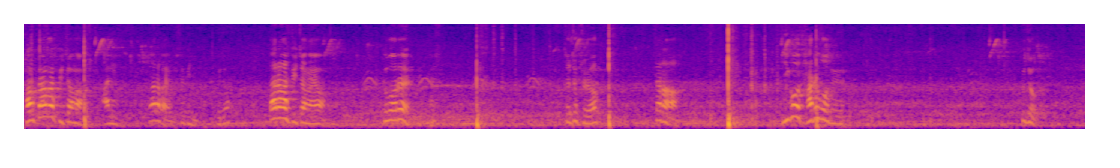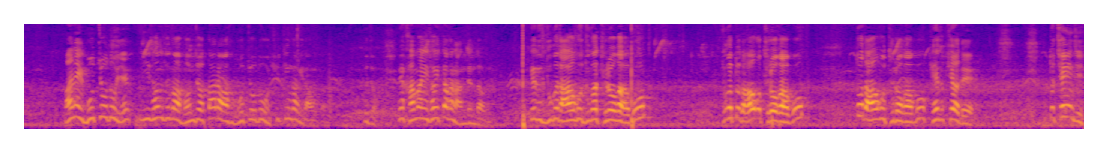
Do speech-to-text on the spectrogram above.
바로 따라갈 수 있잖아. 아니 따라가요 수비니까. 그죠? 따라갈 수 있잖아요. 그거를 저쪽 줘요. 따라와. 이거 다르거든. 그죠? 만약에 못 줘도 얘- 이 선수가 먼저 따라와서 못 줘도 슈팅각이 나올 거야. 그죠? 그냥 가만히 서 있다가는 안 된다고. 그래서 누가 나오고 누가 들어가고 누가 또 나오고 들어가고 또 나오고 들어가고 계속 해야 돼. 또 체인지.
